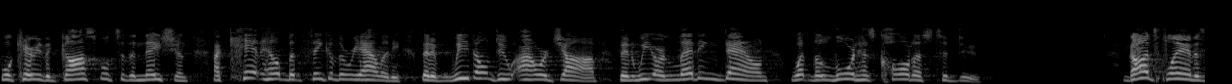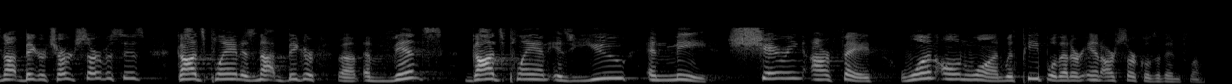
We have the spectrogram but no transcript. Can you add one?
will carry the gospel to the nations, I can't help but think of the reality that if we don't do our job, then we are letting down what the Lord has called us to do. God's plan is not bigger church services. God's plan is not bigger uh, events. God's plan is you and me sharing our faith one on one with people that are in our circles of influence.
